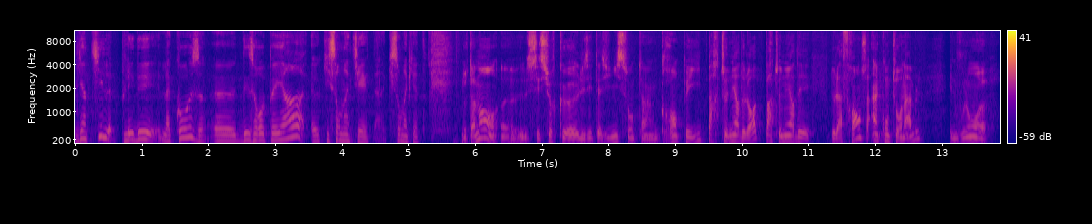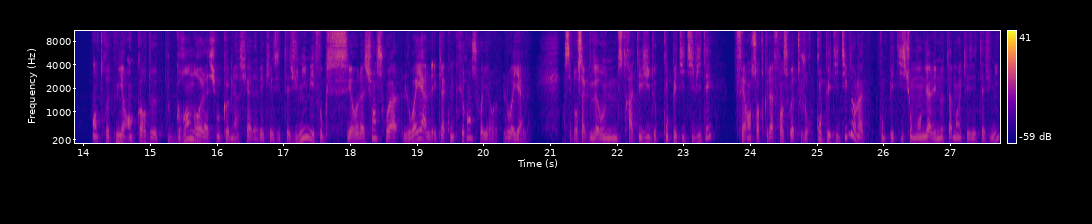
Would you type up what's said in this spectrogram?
vient-il plaider la cause euh, des Européens euh, qui s'en inquiètent, Notamment, c'est sûr que les États-Unis sont un grand pays, partenaire de l'Europe, partenaire de la France, incontournable. Et nous voulons entretenir encore de plus grandes relations commerciales avec les États-Unis, mais il faut que ces relations soient loyales et que la concurrence soit loyale. C'est pour ça que nous avons une stratégie de compétitivité, faire en sorte que la France soit toujours compétitive dans la compétition mondiale et notamment avec les États-Unis,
